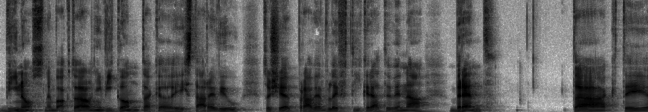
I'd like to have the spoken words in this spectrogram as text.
výnos nebo aktuální výkon, tak jejich star review, což je právě vliv té kreativy na brand, tak ty,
